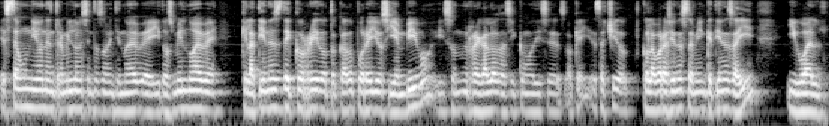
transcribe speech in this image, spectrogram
esta unión entre 1999 y 2009 que la tienes de corrido tocado por ellos y en vivo y son regalos así como dices, ok, está chido. Colaboraciones también que tienes ahí, igual,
